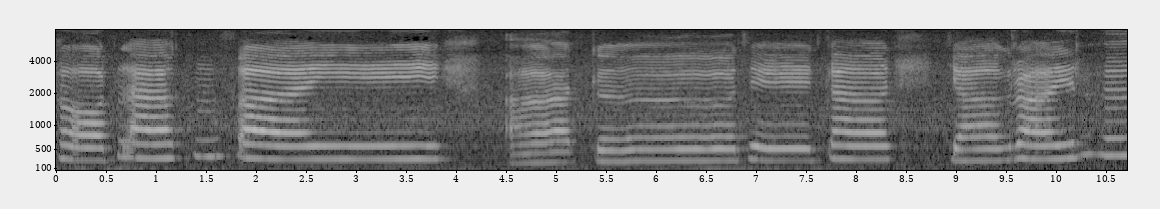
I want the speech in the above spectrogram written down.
ถอดปลั๊กไฟ อาจเกิดเหตุการณ์อย่างไรหรือ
